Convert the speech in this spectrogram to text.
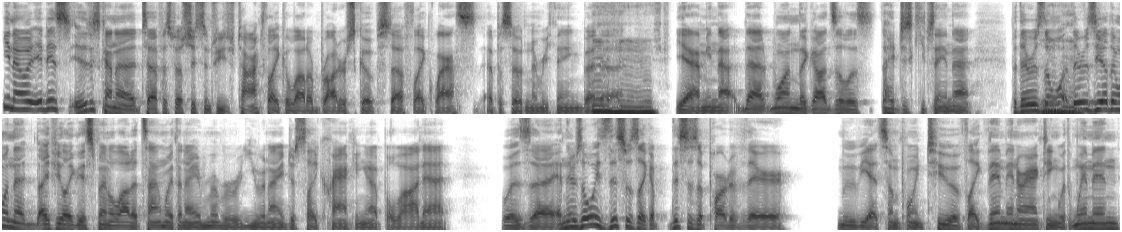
You know, it is it is kind of tough, especially since we've talked like a lot of broader scope stuff like last episode and everything. But uh mhm. yeah, I mean that that one, the Godzilla's. I just keep saying that, but there was the one. Mhm. There was the other one that I feel like they spent a lot of time with, and I remember you and I just like cracking up a lot at was. uh And there's always this was like a this is a part of their movie at some point too of like them interacting with women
